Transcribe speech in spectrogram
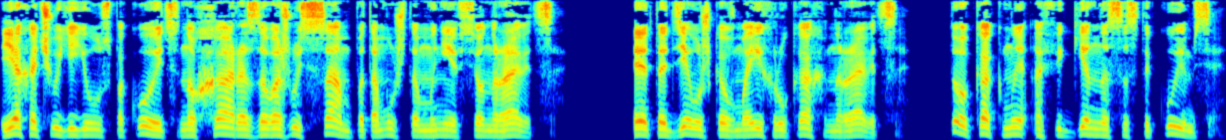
Я хочу ее успокоить, но Хара завожусь сам, потому что мне все нравится. Эта девушка в моих руках нравится. То, как мы офигенно состыкуемся,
